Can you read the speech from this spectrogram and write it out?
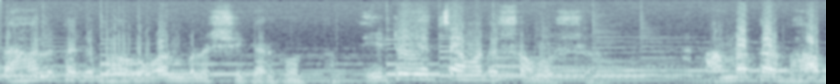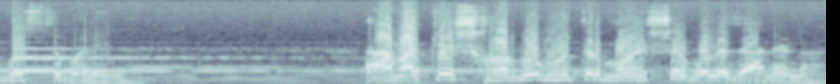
তাহলে তাকে ভগবান বলে স্বীকার করতাম। এটাই হচ্ছে আমাদের সমস্যা। আমরা তার ভাব বুঝতে পারি না। আমাকে সর্বভূতের মহেশ্বর বলে জানে না।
